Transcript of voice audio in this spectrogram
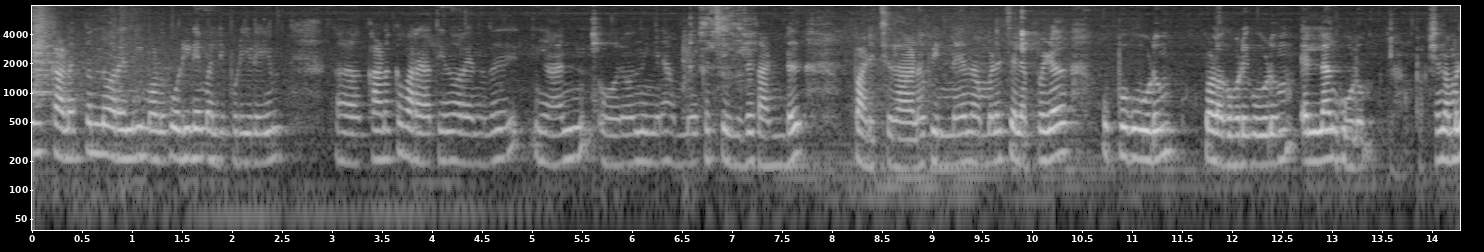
ഈ കണക്കെന്ന് പറയുന്നത് ഈ മുളക് പൊടിയുടെയും മല്ലിപ്പൊടിയുടെയും കണക്ക് പറയാത്തതെന്ന് പറയുന്നത് ഞാൻ ഓരോന്നും ഇങ്ങനെ അമ്മയൊക്കെ ചെയ്ത് കണ്ട് പഠിച്ചതാണ്. പിന്നെ നമ്മൾ ചിലപ്പോൾ ഉപ്പ് കൂടും മുളക് പൊടി കൂടും എല്ലാം കൂടും. പക്ഷെ നമ്മൾ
